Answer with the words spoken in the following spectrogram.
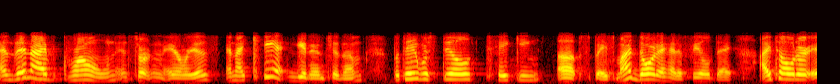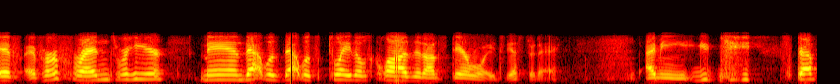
And then I've grown in certain areas and I can't get into them, but they were still taking up space. My daughter had a field day. I told her if if her friends were here, man, that was that was Plato's closet on steroids yesterday. I mean, you stuff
